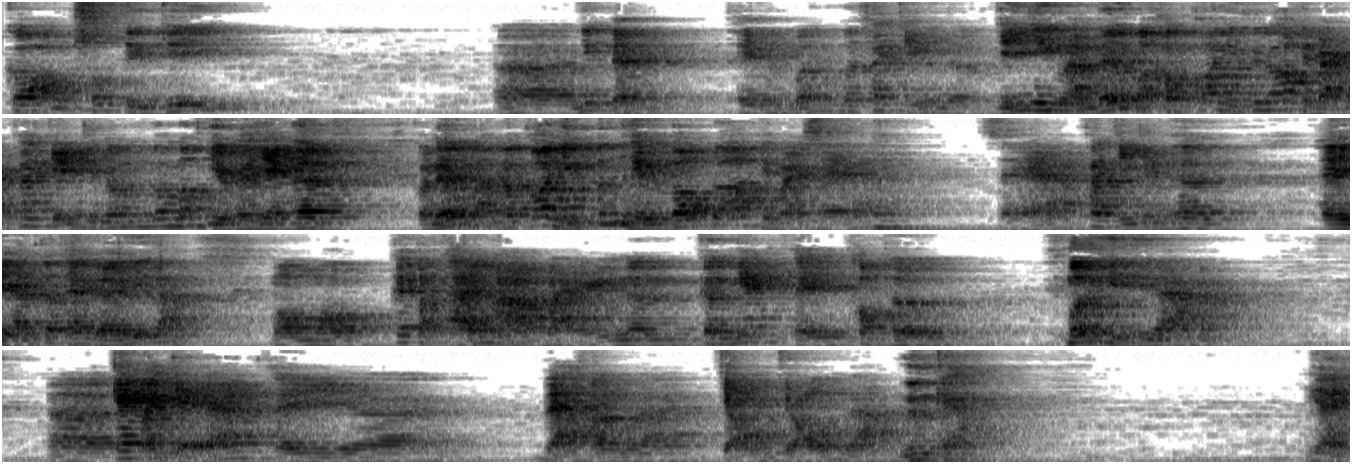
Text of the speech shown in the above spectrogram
có một số tiêu chí uh, nhất định thì mình mới mới phát triển được. Dĩ nhiên là nếu mà không có những thứ đó thì bạn phát triển thì nó nó mất nhiều thời gian hơn. Còn nếu mà nó có những tín hiệu tốt đó thì bạn sẽ sẽ phát triển nhanh hơn. Thì anh có thể gợi ý là một một cái tập thể mà bạn nên cân nhắc thì thông thường mới khi đi làm Ờ, các bạn trẻ thì uh, đa phần là chọn chỗ làm lương cao Đấy.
